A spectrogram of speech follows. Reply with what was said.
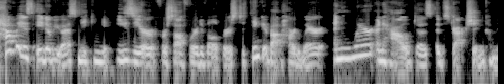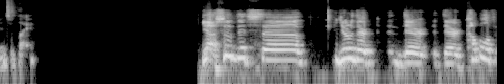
how is aws making it easier for software developers to think about hardware and where and how does abstraction come into play yeah so that's uh you know there there there are a couple of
